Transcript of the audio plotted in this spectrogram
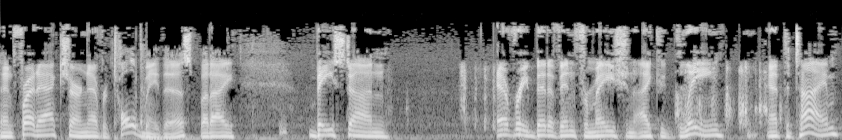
and Fred Akshar never told me this, but I, based on every bit of information I could glean at the time,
